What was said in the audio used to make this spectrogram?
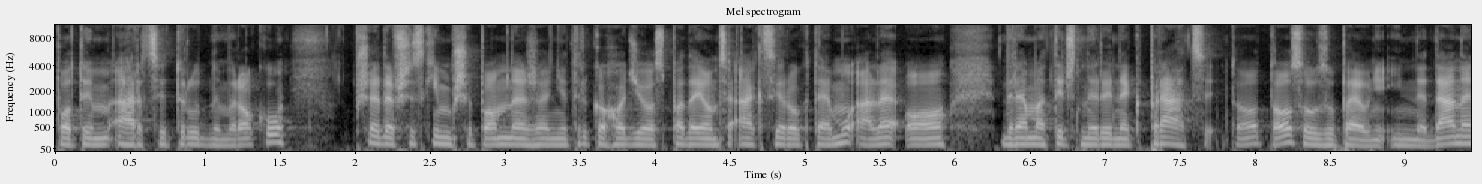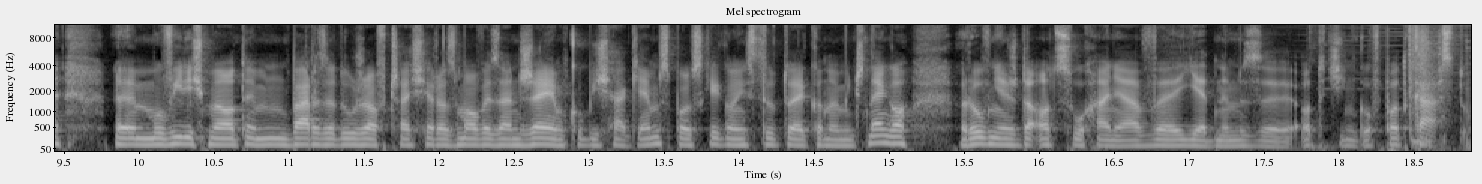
po tym arcytrudnym roku. Przede wszystkim przypomnę, że nie tylko chodzi o spadające akcje rok temu, ale o dramatyczny rynek pracy. To, to są zupełnie inne dane. Mówiliśmy o tym bardzo dużo w czasie rozmowy z Andrzejem Kubisiakiem z Polskiego Instytutu Ekonomicznego, również do odsłuchania w jednym z odcinków podcastu.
